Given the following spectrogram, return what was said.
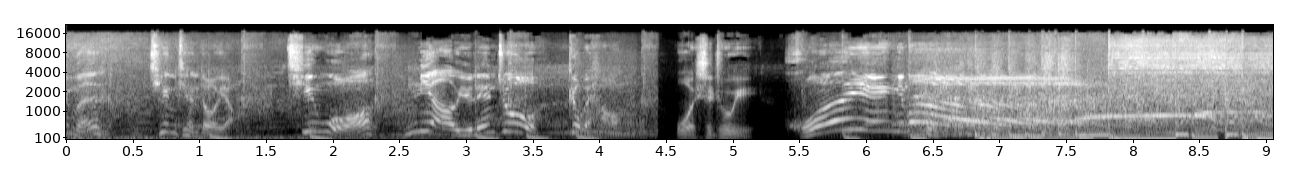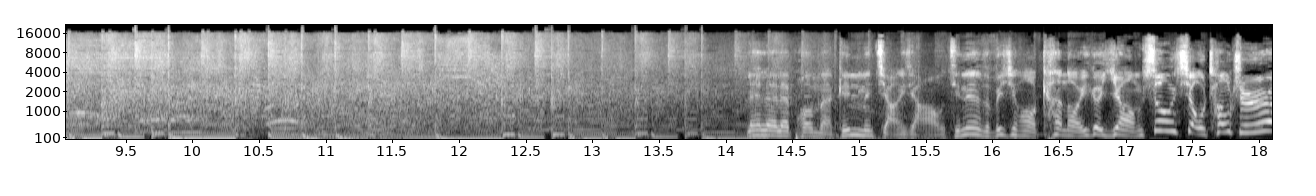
新闻天天都有，听我妙语连珠。各位好，我是朱宇，欢迎你们！来来来，朋友们，给你们讲一讲啊！我今天在微信号看到一个养生小常识，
